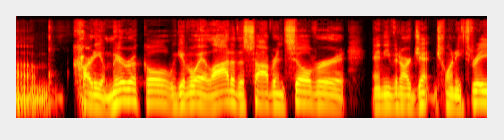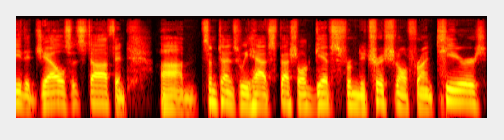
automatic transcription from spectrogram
um, Cardio Miracle. We give away a lot of the Sovereign Silver and even Argentyn 23, the gels and stuff. And um, sometimes we have special gifts from Nutritional Frontiers.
